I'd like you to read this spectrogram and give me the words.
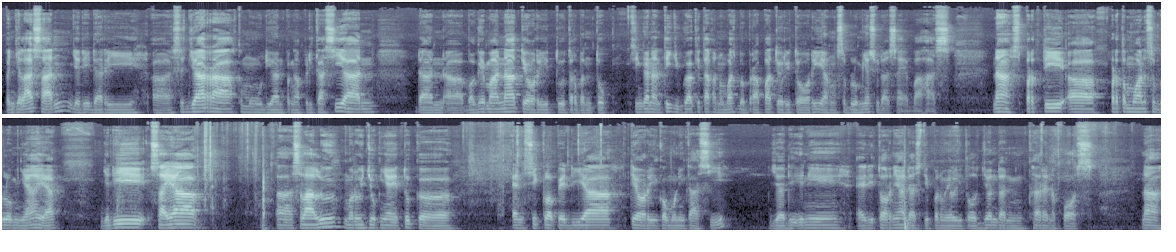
penjelasan jadi dari uh, sejarah kemudian pengaplikasian dan uh, bagaimana teori itu terbentuk. Sehingga nanti juga kita akan membahas beberapa teori-teori yang sebelumnya sudah saya bahas. Nah seperti uh, pertemuan sebelumnya ya. Jadi saya uh, selalu merujuknya itu ke ensiklopedia teori komunikasi. Jadi ini editornya ada Stephen W. Littlejohn dan Karen Post. Nah,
